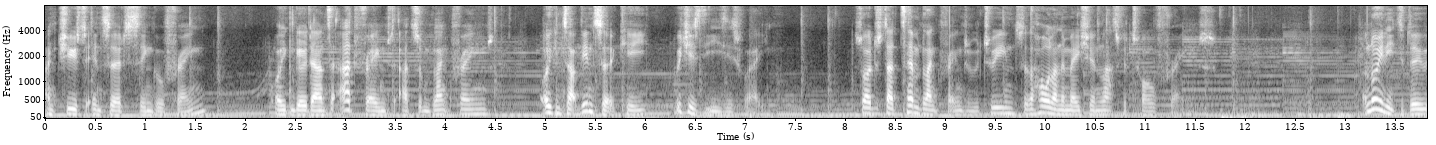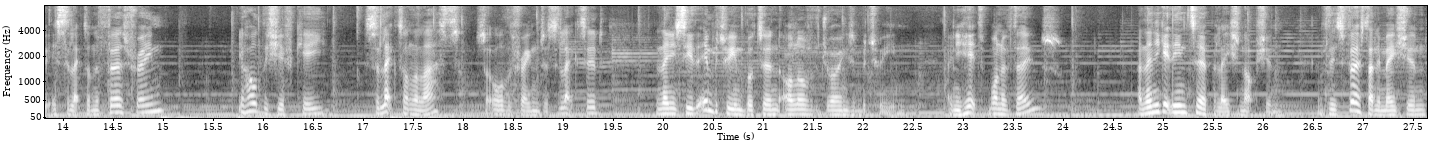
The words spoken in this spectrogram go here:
and choose to insert a single frame or you can go down to add frames to add some blank frames or you can tap the insert key which is the easiest way. So I just add 10 blank frames in between so the whole animation lasts for 12 frames. And all you need to do is select on the first frame, you hold the shift key, select on the last so all the frames are selected and then you see the in between button on all of the drawings in between and you hit one of those and then you get the interpolation option and for this first animation,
